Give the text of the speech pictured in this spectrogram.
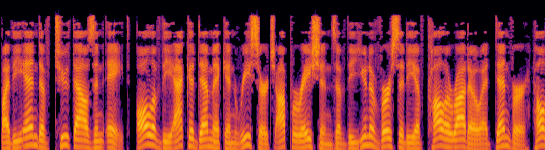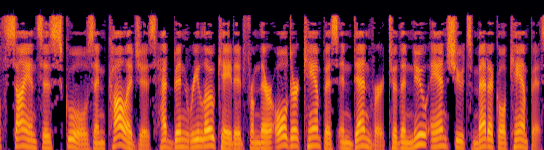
by the end of 2008, all of the academic and research operations of the University of Colorado at Denver Health Sciences schools and colleges had been relocated from their older campus in Denver to the new Anschutz Medical Campus,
